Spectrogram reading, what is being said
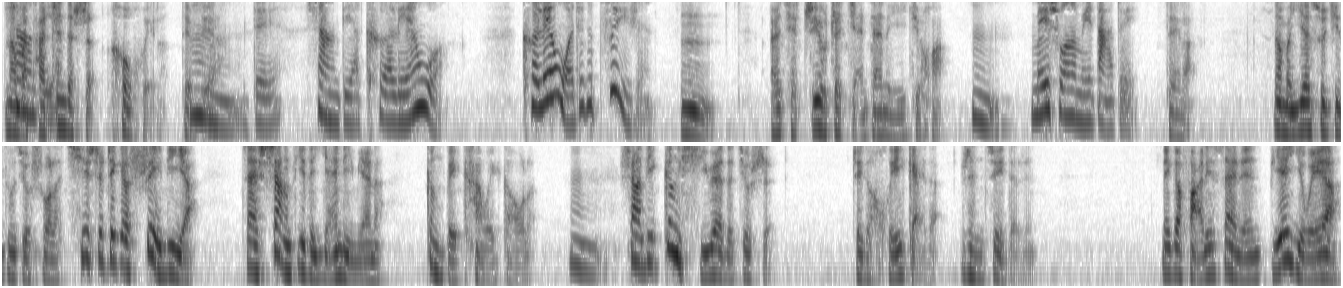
那么他真的是后悔了，对不对啊？嗯，对，上帝啊，可怜我，可怜我这个罪人。嗯，而且只有这简单的一句话。嗯，没说那么一大堆。对了，那么耶稣基督就说了，其实这个税吏啊，在上帝的眼里面呢，更被看为高了。嗯，上帝更喜悦的就是这个悔改的认罪的人。那个法利赛人，别以为啊，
